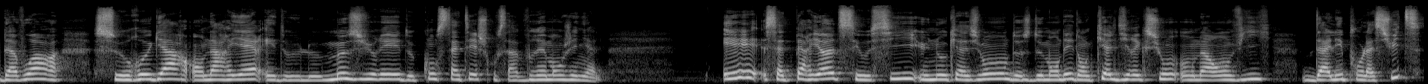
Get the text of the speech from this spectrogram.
d'avoir ce regard en arrière et de le mesurer, de constater, je trouve ça vraiment génial. Et cette période, c'est aussi une occasion de se demander dans quelle direction on a envie d'aller pour la suite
